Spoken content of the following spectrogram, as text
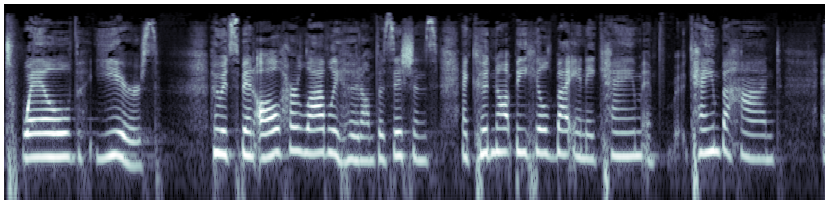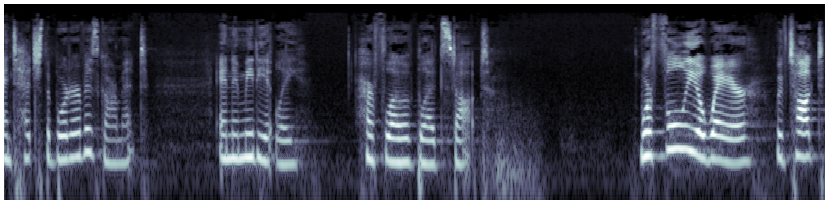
12 years, who had spent all her livelihood on physicians and could not be healed by any, came and came behind and touched the border of his garment and immediately her flow of blood stopped. We're fully aware, we've talked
